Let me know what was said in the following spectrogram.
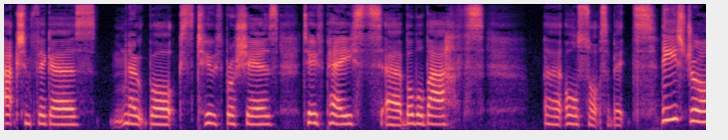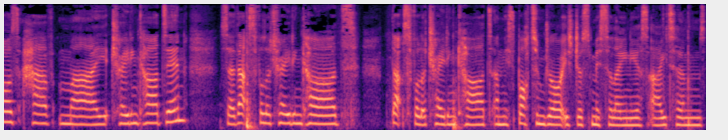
action figures, notebooks, toothbrushes, toothpastes, uh, bubble baths, uh, all sorts of bits. These drawers have my trading cards in, so that's full of trading cards that's full of trading cards and this bottom drawer is just miscellaneous items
